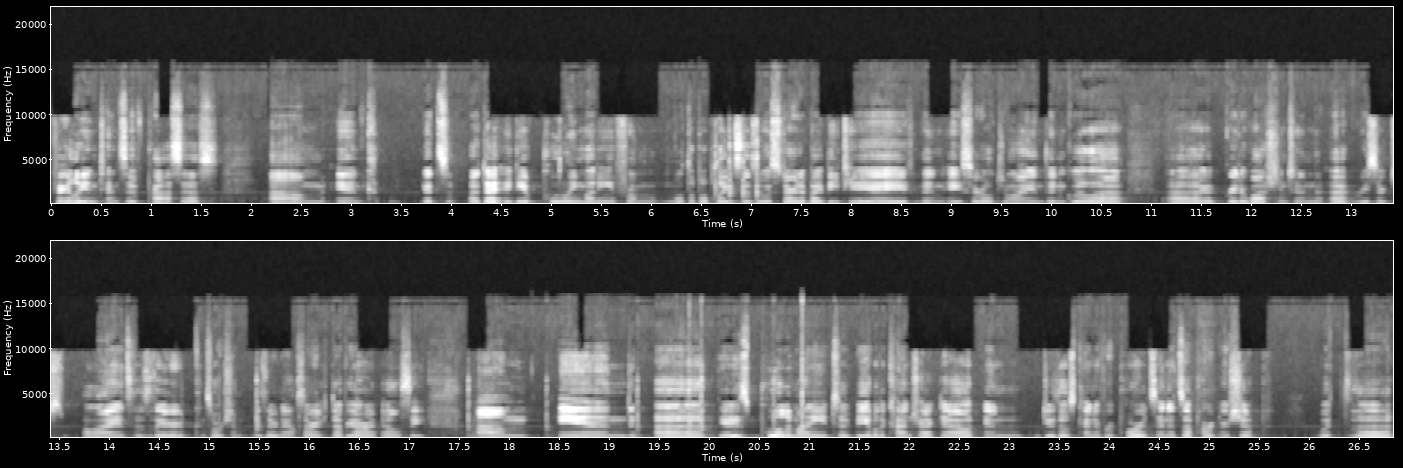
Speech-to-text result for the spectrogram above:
Fairly intensive process. Um, and it's a, a idea of pooling money from multiple places. It was started by BTAA, then ASERL joined, then GWLA, uh, Greater Washington uh, Research Alliance is their consortium, is there now? Sorry, WRLC. Um, and uh, it is pooled money to be able to contract out and do those kind of reports, and it's a partnership with the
